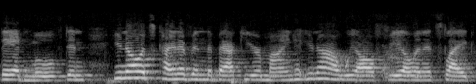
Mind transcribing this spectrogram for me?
they had moved. And you know, it's kind of in the back of your mind. You know how we all feel, and it's like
